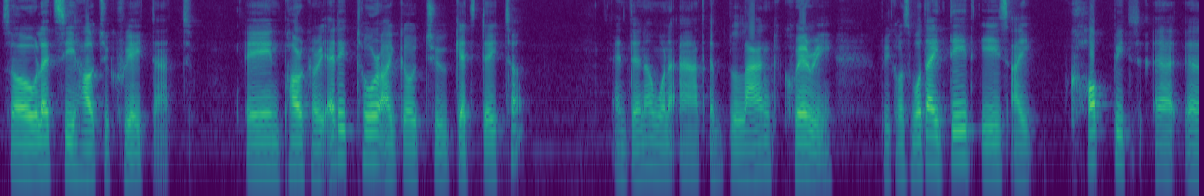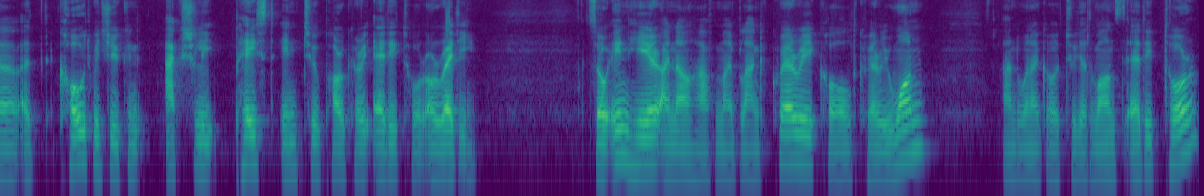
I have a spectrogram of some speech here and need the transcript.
So let's see how to create that. In Power Query Editor, I go to Get Data, and then I want to add a blank query because what I did is I copied a, a, a code which you can actually paste into Power Query Editor already. So in here, I now have my blank query called query 1 and when I go to the advanced editor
